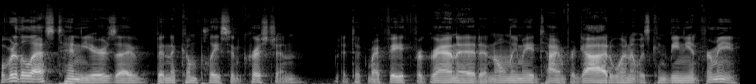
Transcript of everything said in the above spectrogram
Over the last 10 years, I've been a complacent Christian. I took my faith for granted and only made time for God when it was convenient for me.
